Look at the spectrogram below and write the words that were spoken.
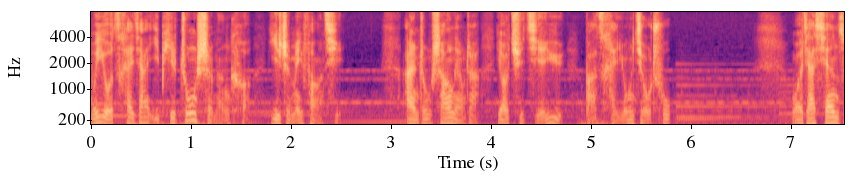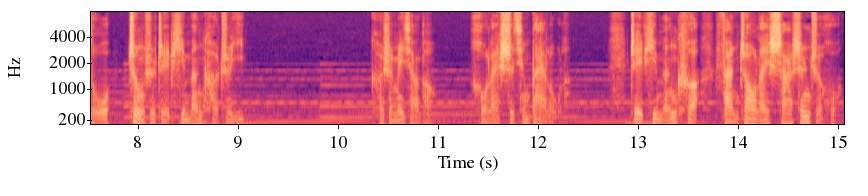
唯有蔡家一批忠实门客一直没放弃，暗中商量着要去劫狱，把蔡邕救出。我家先祖正是这批门客之一。可是没想到，后来事情败露了，这批门客反招来杀身之祸。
